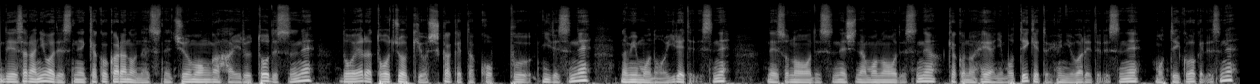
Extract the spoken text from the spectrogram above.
で、さらにはですね、客からのですね、注文が入るとですね、どうやら盗聴器を仕掛けたコップにですね、飲み物を入れてですね、で、そのですね、品物をですね、客の部屋に持っていけというふうに言われてですね、持っていくわけですね。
